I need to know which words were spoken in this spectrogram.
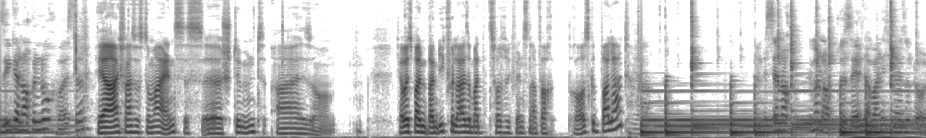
singt ja noch genug, weißt du? Ja, ich weiß, was du meinst. Das äh, stimmt. Also, ich habe jetzt beim, beim Equalizer mal die zwei Frequenzen einfach rausgeballert. Ja. Dann ist er noch immer noch präsent, aber nicht mehr so doll.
